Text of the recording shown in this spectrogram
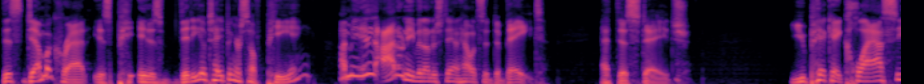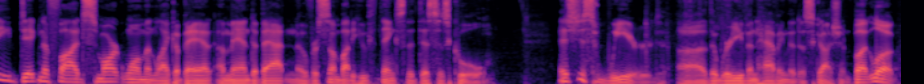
this Democrat is is videotaping herself peeing? I mean, I don't even understand how it's a debate at this stage. You pick a classy, dignified, smart woman like Amanda Batten over somebody who thinks that this is cool. It's just weird uh, that we're even having the discussion. But look,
